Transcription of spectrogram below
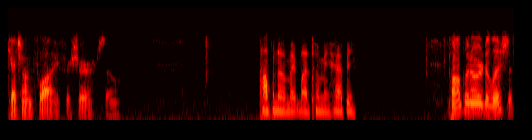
catch on fly for sure. So pompano make my tummy happy. Pompano are delicious.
